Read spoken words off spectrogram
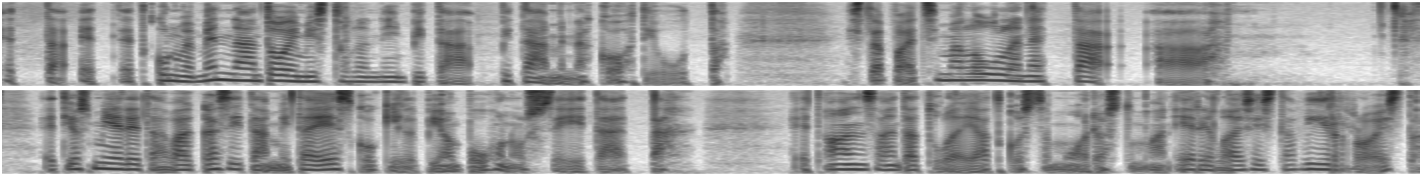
että, että, että kun me mennään toimistolle, niin pitää, pitää mennä kohti uutta. Sitä paitsi mä luulen, että, äh, että jos mietitään vaikka sitä, mitä Esko Kilpi on puhunut siitä, että, että ansainta tulee jatkossa muodostumaan erilaisista virroista,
